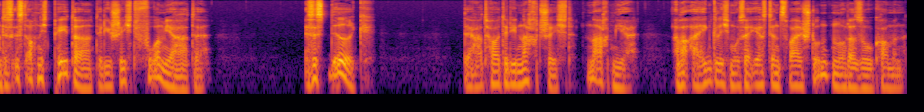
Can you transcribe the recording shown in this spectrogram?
und es ist auch nicht Peter, der die Schicht vor mir hatte. Es ist Dirk. Der hat heute die Nachtschicht, nach mir, aber eigentlich muss er erst in zwei Stunden oder so kommen.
